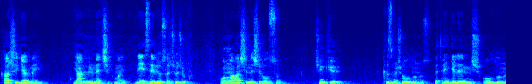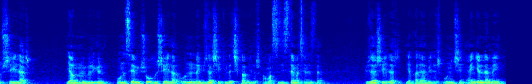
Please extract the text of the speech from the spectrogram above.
Karşı gelmeyin. Yani önüne çıkmayın. Neyi seviyorsa çocuk onunla haşir neşir olsun. Çünkü kızmış olduğunuz ve engellenmiş olduğunuz şeyler yarın öbür gün onu sevmiş olduğu şeyler onun önüne güzel şekilde çıkabilir. Ama siz istemeseniz de güzel şeyler yakalayabilir. Onun için engellemeyin.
